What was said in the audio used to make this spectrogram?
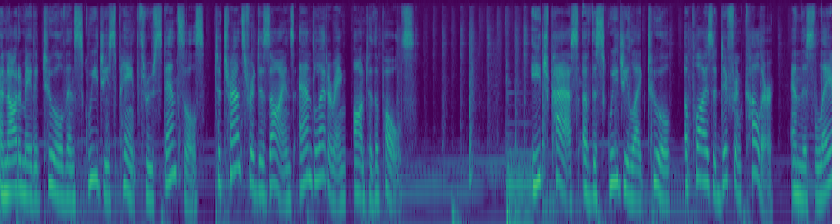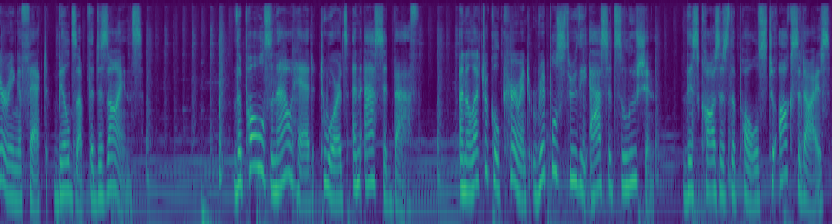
An automated tool then squeegees paint through stencils to transfer designs and lettering onto the poles. Each pass of the squeegee-like tool applies a different color, and this layering effect builds up the designs. The poles now head towards an acid bath. An electrical current ripples through the acid solution. This causes the poles to oxidize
